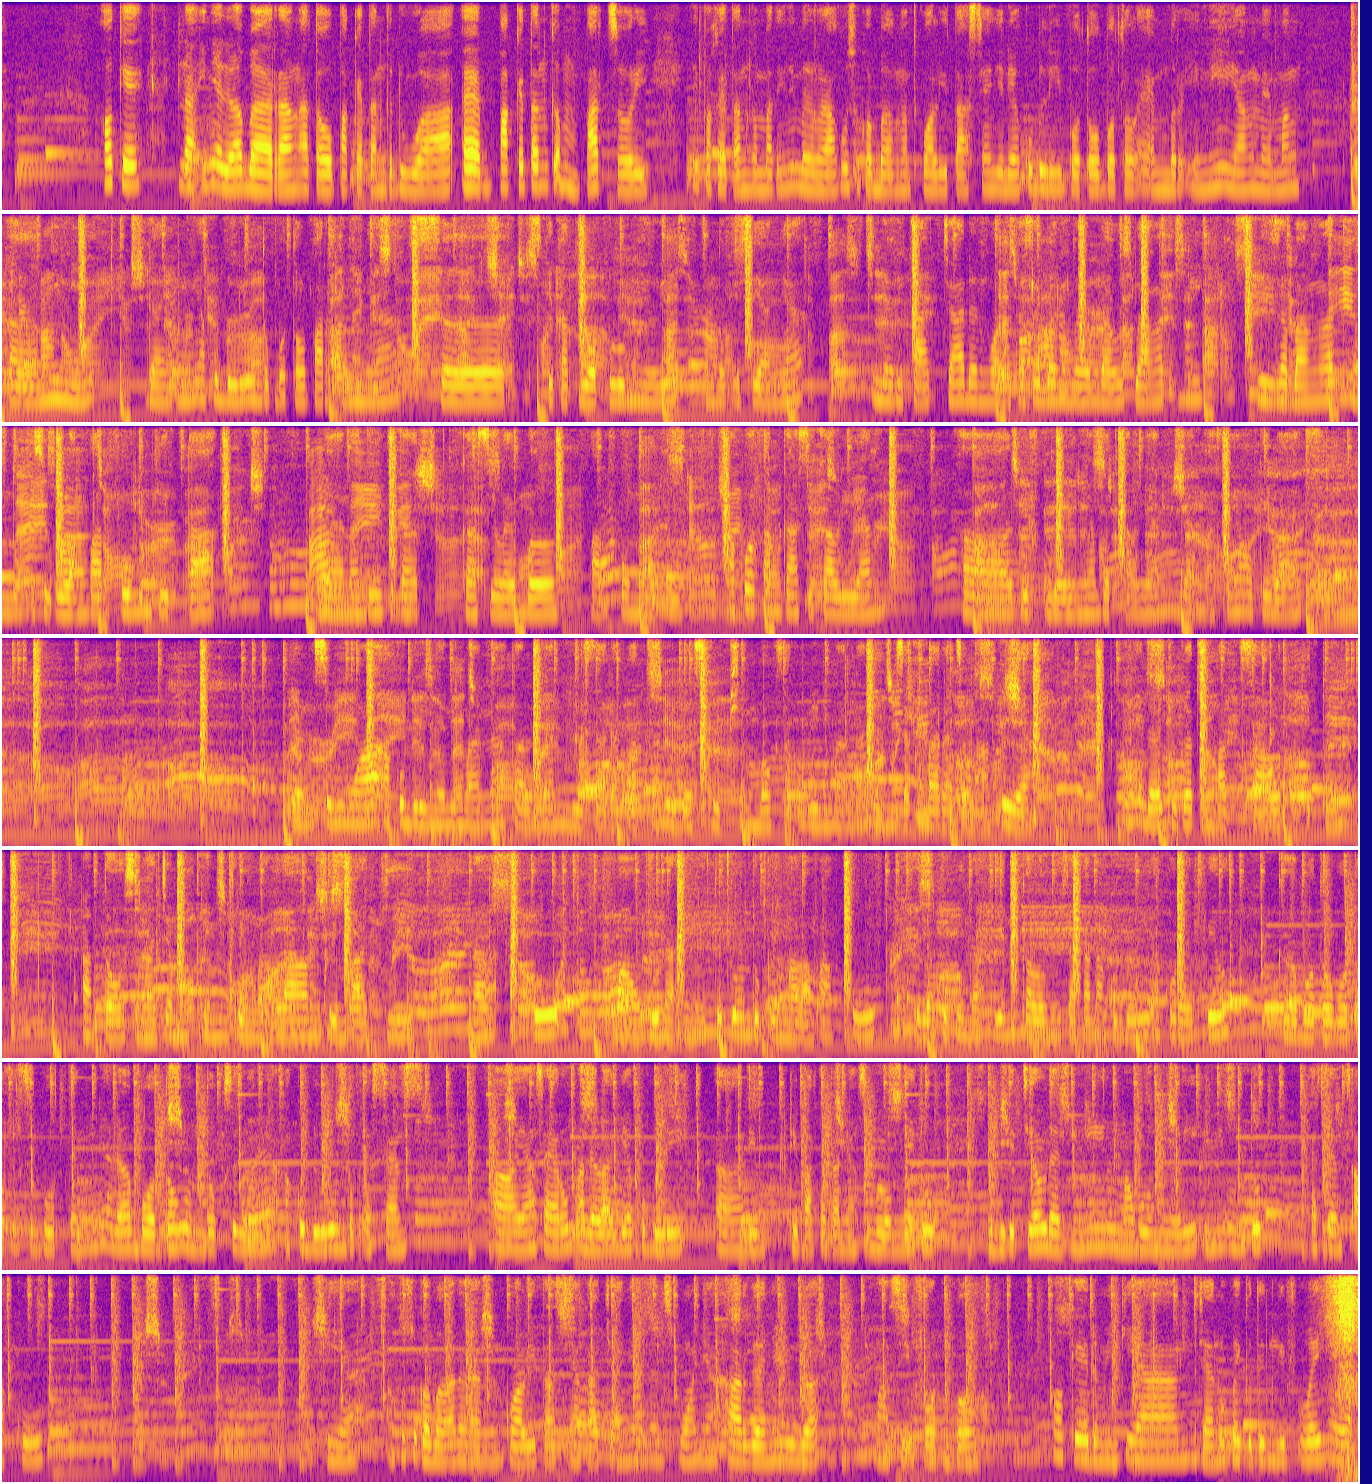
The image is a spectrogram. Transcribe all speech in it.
Oke nah ini adalah barang atau paketan kedua eh paketan keempat sorry. Ini paketan keempat ini benar-benar aku suka banget kualitasnya. Jadi aku beli botol-botol ember ini yang memang uh, mini. Dan ini aku beli untuk botol parfumnya sekitar 20 ml untuk isiannya. Dari kaca dan kualitasnya benar-benar bagus banget ini bisa banget untuk isi ulang parfum kita. Dan nanti kita kasih label parfum gitu. Aku akan kasih kalian uh, giveaway-nya buat kalian. Dan pastinya oke okay banget sih dan semua aku belinya di mana kalian bisa dapatkan di description box aku beli di mana dan bisa kembaran sama aku ya. ini adalah juga tempat saut gitu. atau semacam krim-krim malam, krim pagi. nah aku mau gunain itu tuh untuk krim malam aku. Jadi aku pindahin kalau misalkan aku beli aku refill ke botol-botol tersebut. Dan ini adalah botol untuk sebenarnya aku beli untuk essence uh, yang serum ada lagi aku beli uh, di, di paketan yang sebelumnya itu lebih kecil dan ini 50 ml ini untuk essence aku. Iya aku suka banget dengan kualitasnya kacanya dan semuanya. Harganya juga masih affordable. Oke demikian. Jangan lupa ikutin giveaway nya ya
